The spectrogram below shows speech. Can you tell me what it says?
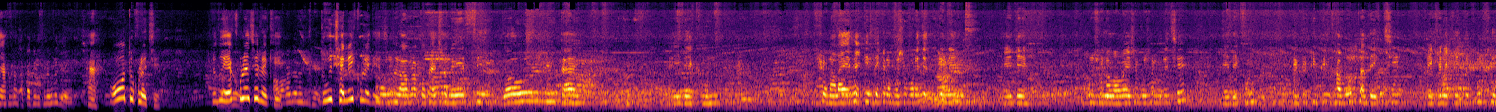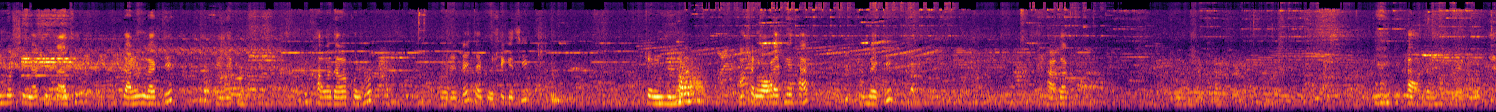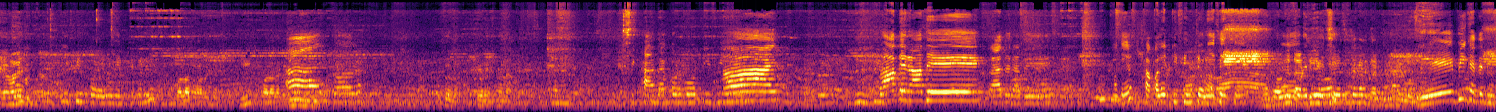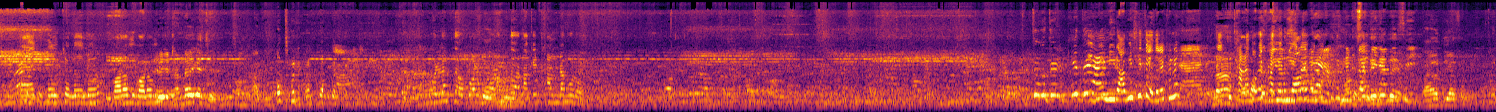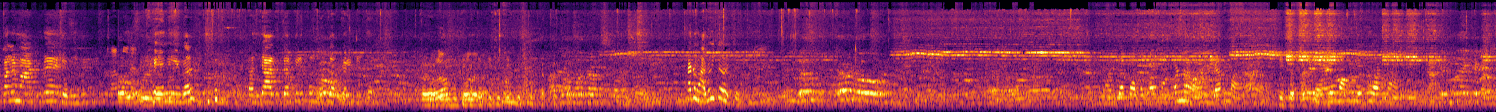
দেখো। হ্যাঁ ও তো খুলেছে। শুধু এ খুলেছে নাকি? তুই ছেলেই খুলে বন্ধুরা আমরা কোথায় চলে এসেছি? গৌরীটাই এই দেখুন। সোনালা এসে কিন্তু এখানে বসে পড়েছে দুজনে? এই যে সোনা বাবা এসে বসে পড়েছে। এই দেখুন একটু টিফিন খাব তা দেখছি। এখানে কিন্তু খুব সুন্দর সিংহাসনটা আছে দারুণ লাগছে। এই দেখুন একটু খাওয়া দাওয়া করব রোডেটাই তাই বসে গেছি। চলুন বন্ধুরা আমার বাবারা এখানে থাক আমরা একটি খাওয়া দাওয়া একটু খাওয়া দাওয়া টিফিন করে নিই একটুখানি। খানা খাওয়া দাওয়া করব টিফিন রাধে রাধে। রাধে রাধে। আমাদের সকালের টিফিন চলে এসেছে। গরম করে দিয়েছে। হেভি খেতে দিয়েছি। একদম চলে এলো। গরম গরম। ঠান্ডা হয়ে গেছে? বললাম তো গরম গরম তো নাকি ঠান্ডা গরম নিরামিষই তো এদের এখানে? একটু থালা ধরে খাইয়ে দিয়ে দেবে হ্যাঁ দিয়া তো সকালে মায়াপুরে চলুন খেয়ে নিই এবার। তারপরে আলু তরকারি কুমড়ো তরকারি দিত আরে ভালোই তো হয়েছে। মজা কতটা মাখা না দেখ না।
